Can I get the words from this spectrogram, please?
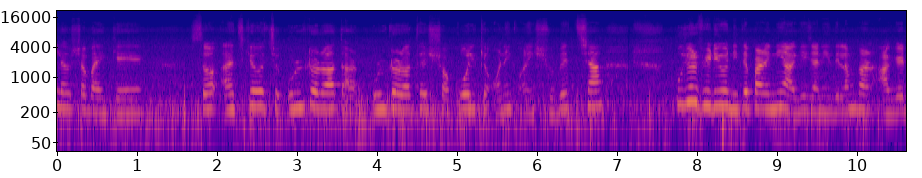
হ্যালো সবাইকে। সো আজকে হচ্ছে উল্টো রথ আর উল্টো রথের সকলকে অনেক অনেক শুভেচ্ছা। পুজোর ভিডিও নিতে পারিনি, আগেই জানিয়ে দিলাম, কারণ আগের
